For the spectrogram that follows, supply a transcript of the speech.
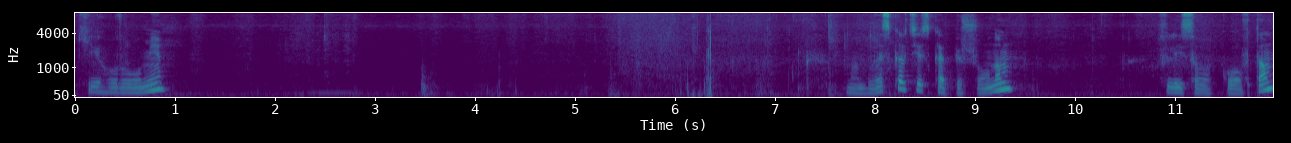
Кігурумі. На блискавці з капюшоном. Флісова кофта.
